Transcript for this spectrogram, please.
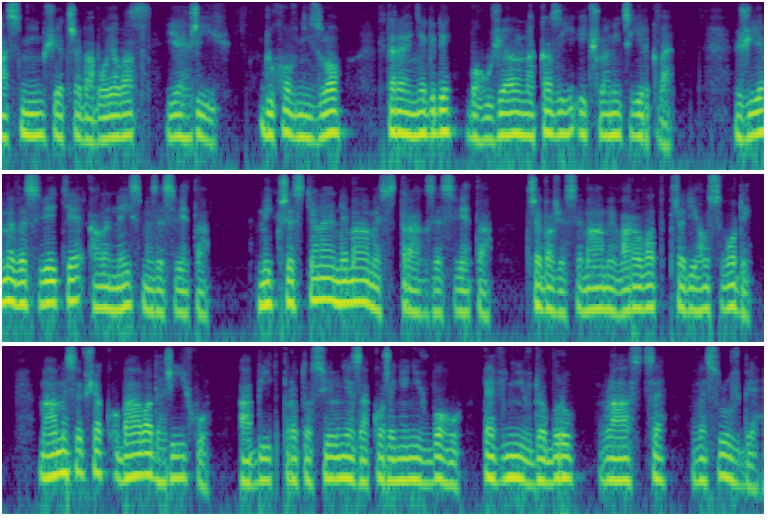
a s nímž je třeba bojovat, je hřích, duchovní zlo, které někdy bohužel nakazí i členy církve. Žijeme ve světě, ale nejsme ze světa. My křesťané nemáme strach ze světa, třeba že se máme varovat před jeho svody. Máme se však obávat hříchu a být proto silně zakořeněni v Bohu, pevní v dobru, v lásce, ve službě.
